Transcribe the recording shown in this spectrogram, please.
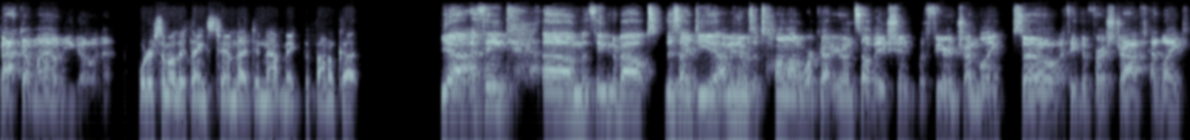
back up my own ego in it. What are some other things, Tim, that did not make the final cut? Yeah, I think um, thinking about this idea, I mean, there was a ton on work out your own salvation with fear and trembling. So I think the first draft had like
